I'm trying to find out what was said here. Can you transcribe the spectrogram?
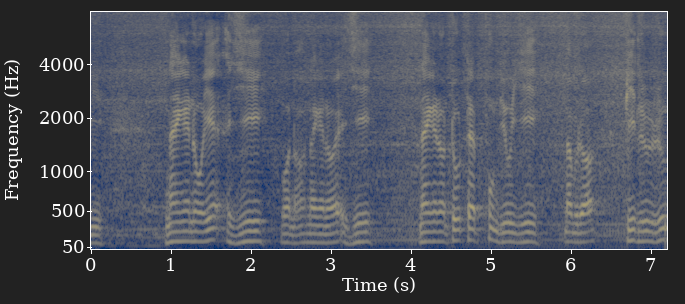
ဒီနိုင်ငံတော်ရဲ့အရေးပေါ့နော်နိုင်ငံတော်ရဲ့အရေး နိုင်ငံတော်တိုးတက်ဖွံ့ဖြိုးရေးနောက်ပြီးတော့ပြည်သူလူထု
